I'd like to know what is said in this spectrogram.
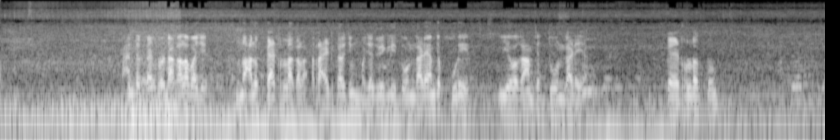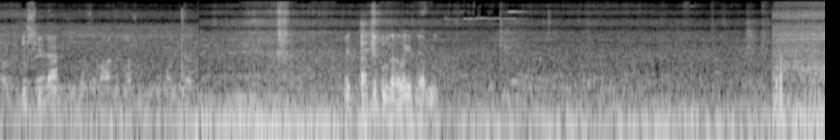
नंतर पेट्रोल टाकायला पाहिजे. म्हणून आलो पेट्रोल टाकायला. राईड करायची मजाच वेगळी. दोन गाड्या आमच्या पुढे आहेत. ये बघा आमच्या दोन गाड्या या. पेट्रोल टाकतो. हे टाकी फुल करायला घेतली आम्ही.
